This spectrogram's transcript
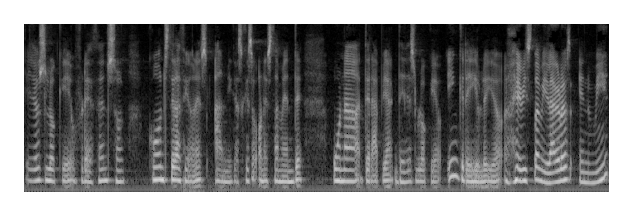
ellos lo que ofrecen son constelaciones álmicas, que es honestamente una terapia de desbloqueo increíble. Yo he visto milagros en mí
